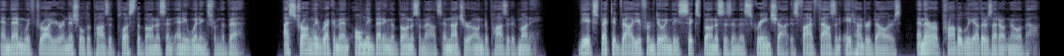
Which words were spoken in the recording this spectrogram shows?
and then withdraw your initial deposit plus the bonus and any winnings from the bet. I strongly recommend only betting the bonus amounts and not your own deposited money. The expected value from doing these six bonuses in this screenshot is $5,800, and there are probably others I don't know about.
